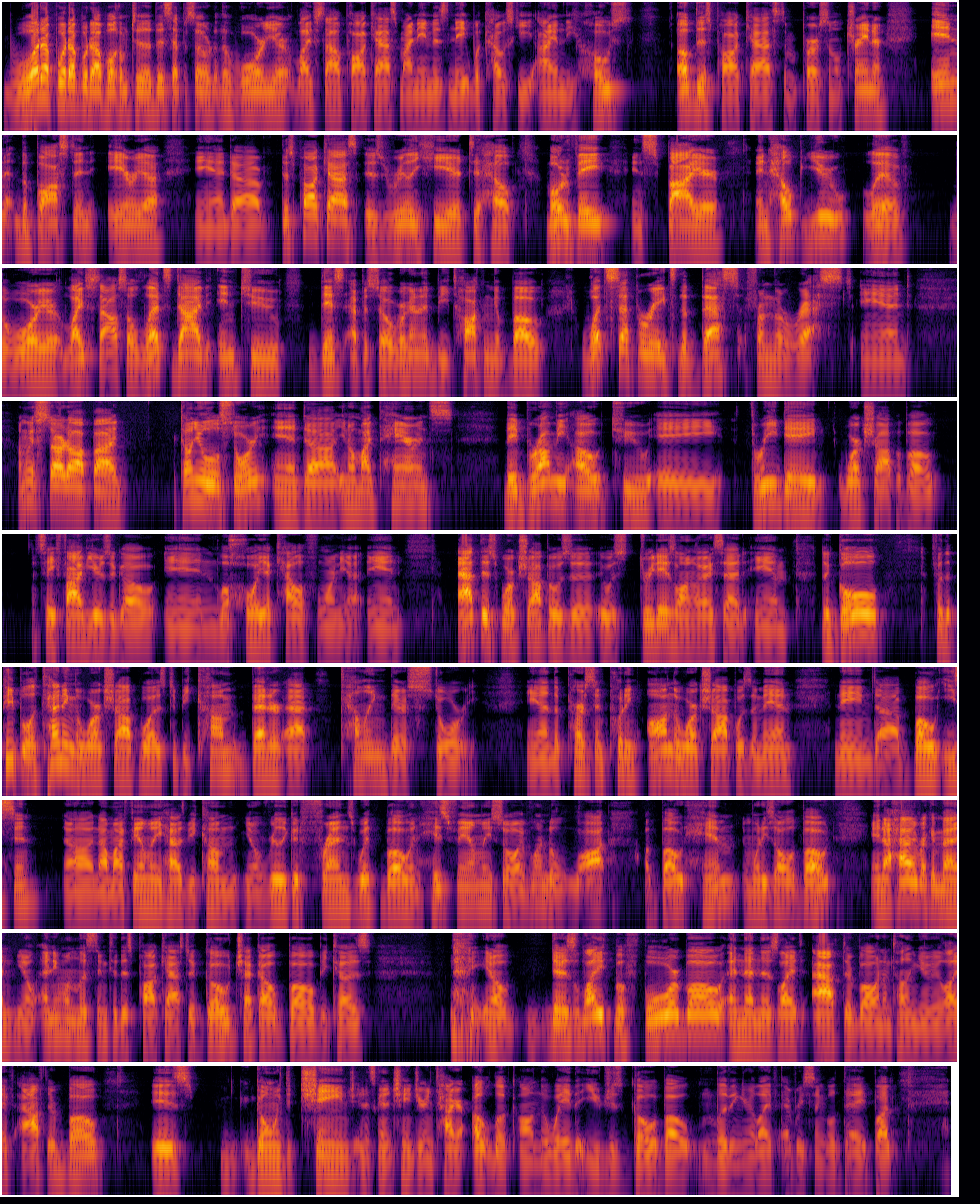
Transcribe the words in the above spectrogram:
What up, what up, what up? Welcome to this episode of the Warrior Lifestyle Podcast. My name is Nate Wachowski. I am the host of this podcast. I'm a personal trainer in the Boston area. And uh, this podcast is really here to help motivate, inspire, and help you live the warrior lifestyle. So let's dive into this episode. We're going to be talking about what separates the best from the rest. And I'm going to start off by telling you a little story. And, uh, you know, my parents, they brought me out to a three day workshop about, let's say, five years ago in La Jolla, California. And at this workshop, it was a it was three days long, like I said, and the goal for the people attending the workshop was to become better at telling their story. And the person putting on the workshop was a man named uh, Bo Eason, uh, now my family has become you know really good friends with Bo and his family, so I've learned a lot about him and what he's all about. And I highly recommend you know anyone listening to this podcast to go check out Bo because you know there's life before Bo and then there's life after Bo, and I'm telling you, life after Bo is going to change and it's going to change your entire outlook on the way that you just go about living your life every single day. But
